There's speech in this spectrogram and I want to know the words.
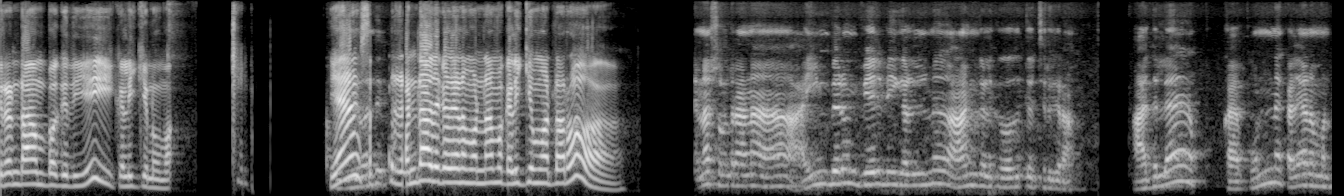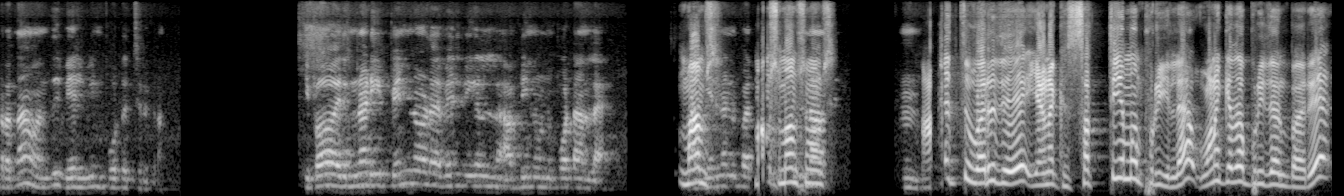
இரண்டாம் பகுதியை கழிக்கணுமா? ஏன் ரெண்டாவது கல்யாணம் பண்ணாம கழிக்க மாட்டாரோ? என்ன சொல்றான்னா ஐம்பெரும் வேள்விகள்னு ஆண்களுக்கு வகுத்து வச்சிருக்கிறான். அதுல பொண்ணை கல்யாணம் பண்றதுதான் வந்து வேள்வின்னு போட்டு வச்சிருக்கிறான். இப்போ இதுக்கு முன்னாடி பெண்ணோட வேள்விகள் அப்படின்னு ஒண்ணு போட்டான்ல. மாம்ஸ் என்னன்னு மாம்ஸ் பாத்தீங்கன்னா- மாம்ஸ் மாம்ஸ். ம். அடுத்து வருது எனக்கு சத்தியமா புரியல உனக்கு ஏதாவது புரியுதான்னு பாரு.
